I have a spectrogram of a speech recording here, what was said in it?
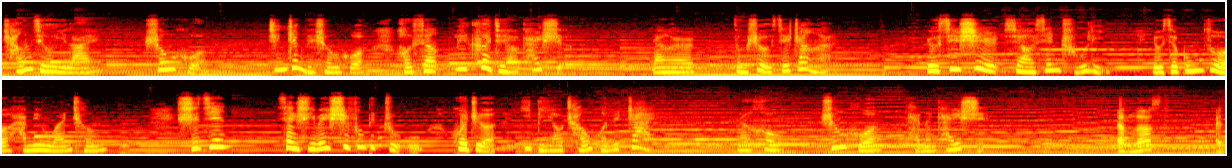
长久以来，生活，真正的生活，好像立刻就要开始了。 然而，总是有些障碍，有些事需要先处理，有些工作还没有完成。时间像是一位侍奉的主，或者一笔要偿还的债，然后生活才能开始。 At last, it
